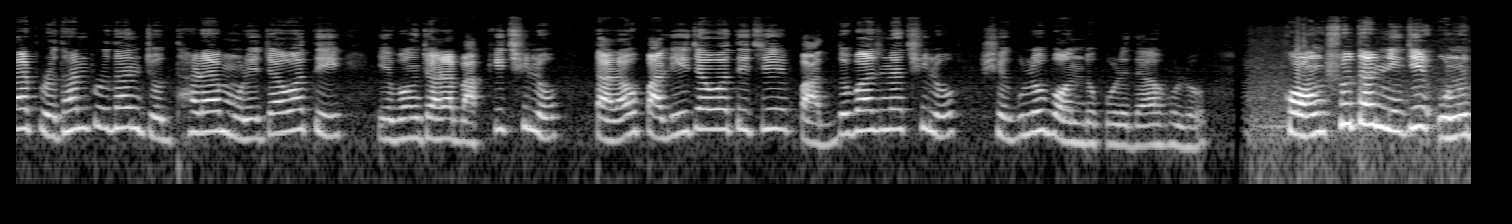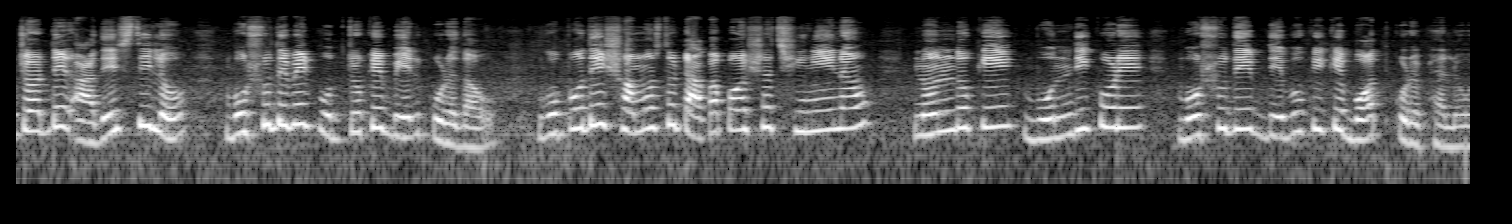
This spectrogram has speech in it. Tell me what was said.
তার প্রধান প্রধান যোদ্ধারা মরে যাওয়াতে এবং যারা বাকি ছিল, তারাও পালিয়ে যাওয়াতে যে বাদ্যবাজনা ছিল, সেগুলো বন্ধ করে দেওয়া হলো। কংস তার নিজের অনুচরদের আদেশ দিল, বসুদেবের পুত্রকে বের করে দাও। গোপদের সমস্ত টাকা পয়সা ছিনিয়ে নাও নন্দকে বন্দি করে বসুদেব দেবকীকে বধ করে ফেলো।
